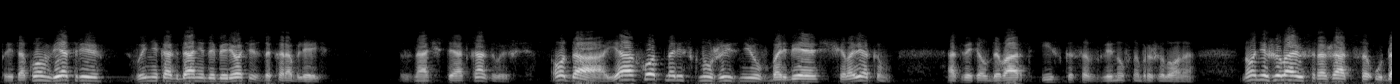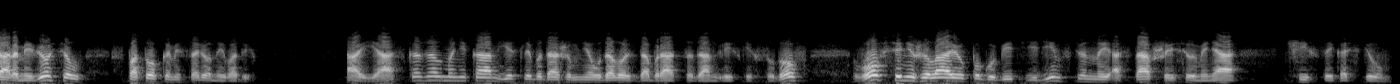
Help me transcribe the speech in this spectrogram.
«При таком ветре вы никогда не доберетесь до кораблей». «Значит, ты отказываешься?» «О да, я охотно рискну жизнью в борьбе с человеком», — ответил Девард, искоса взглянув на Брожелона но не желаю сражаться ударами весел с потоками соленой воды. А я, — сказал Манекан, — если бы даже мне удалось добраться до английских судов, вовсе не желаю погубить единственный оставшийся у меня чистый костюм.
